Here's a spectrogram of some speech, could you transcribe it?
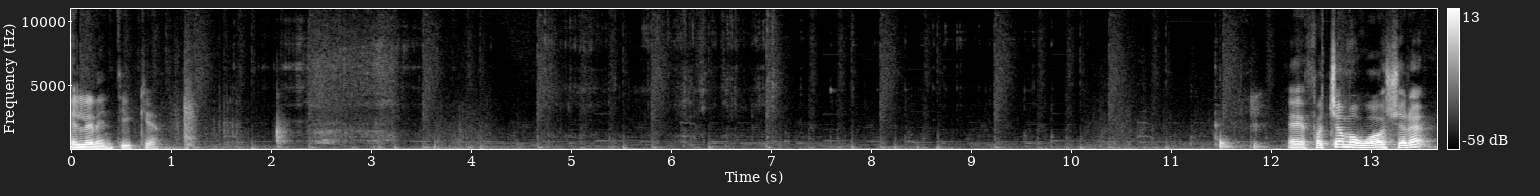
e le lenticchie. E facciamo cuocere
